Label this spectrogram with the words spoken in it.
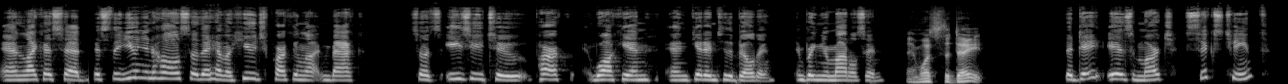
And like I said, it's the Union Hall, so they have a huge parking lot in back. So it's easy to park, walk in and get into the building and bring your models in. And what's the date? The date is March 16th.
